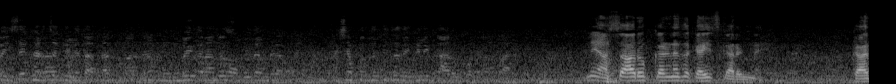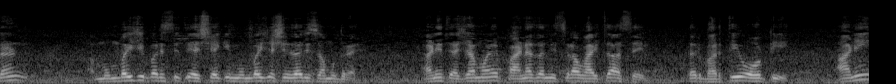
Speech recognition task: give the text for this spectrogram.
पैसे खर्च केले जातात मात्र मुंबईकरांना सुविधा मिळत अशा पद्धतीचा देखील एक आरोप नाही असा आरोप करण्याचं काहीच कारण नाही. कारण मुंबईची परिस्थिती अशी आहे की मुंबईच्या शेजारी समुद्र आहे. आणि त्याच्यामुळे पाण्याचा निचरा व्हायचा असेल तर भरती ओहोटी आणि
